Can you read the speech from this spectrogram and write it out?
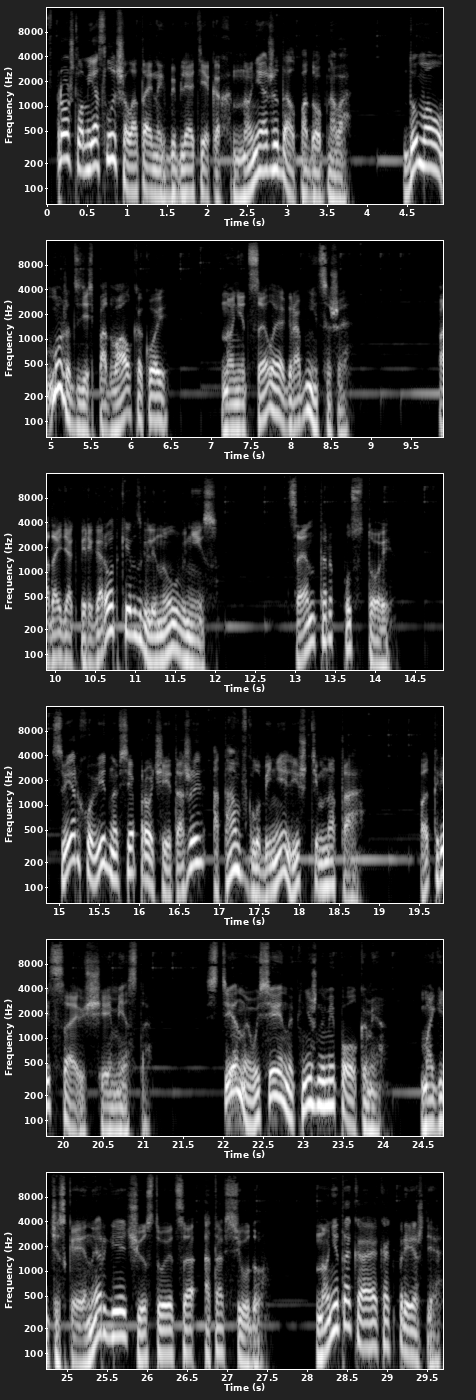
В прошлом я слышал о тайных библиотеках, но не ожидал подобного. Думал, может, здесь подвал какой, но не целая гробница же. Подойдя к перегородке, взглянул вниз. Центр пустой. Сверху видно все прочие этажи, а там в глубине лишь темнота. Потрясающее место. Стены усеяны книжными полками. Магическая энергия чувствуется отовсюду. Но не такая, как прежде.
